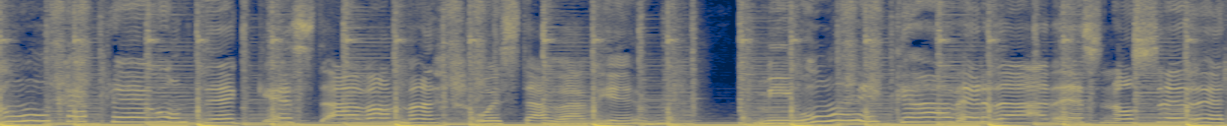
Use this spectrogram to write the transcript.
Nunca pregunté que estaba mal o estaba bien. Mi única verdad es no ceder.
